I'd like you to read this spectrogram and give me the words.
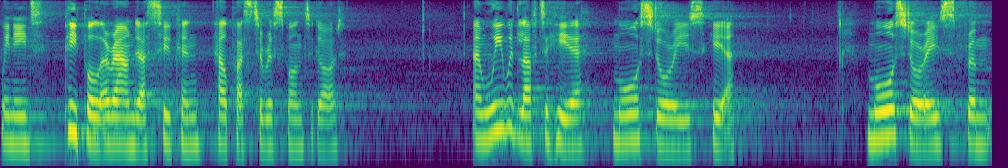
We need people around us who can help us to respond to God. And we would love to hear more stories here. More stories from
